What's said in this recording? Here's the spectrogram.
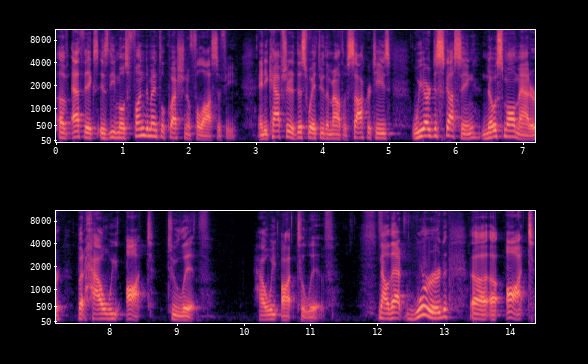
of ethics is the most fundamental question of philosophy. And he captured it this way through the mouth of Socrates We are discussing no small matter, but how we ought to live. How we ought to live. Now, that word, uh, uh, ought,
